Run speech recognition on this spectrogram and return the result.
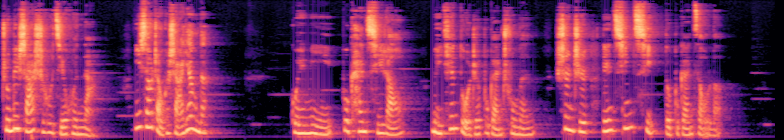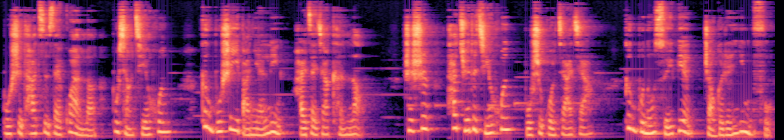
准备啥时候结婚呐？你想找个啥样的？闺蜜不堪其扰。每天躲着不敢出门，甚至连亲戚都不敢走了。不是他自在惯了不想结婚，更不是一把年龄还在家啃老，只是他觉得结婚不是过家家，更不能随便找个人应付。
